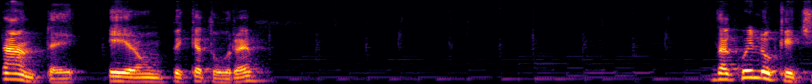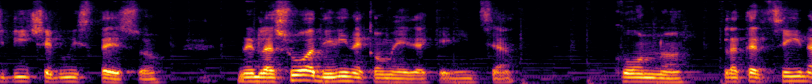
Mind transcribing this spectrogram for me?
Dante era un peccatore? Da quello che ci dice lui stesso nella sua Divina Commedia che inizia con la terzina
